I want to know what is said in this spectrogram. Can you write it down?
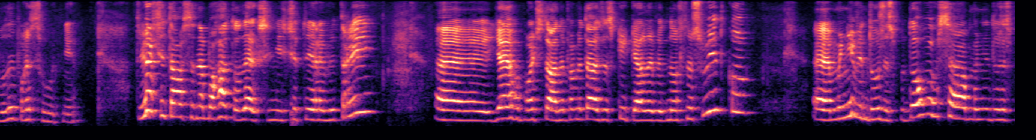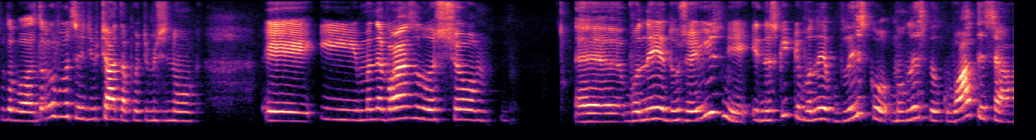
були присутні. Твір читався набагато легше, ніж 4 вітри. Я його прочитала, не пам'ятаю за скільки, але відносно швидко. Мені він дуже сподобався, мені дуже сподобалась дружба цих дівчат, а потім жінок. І, і мене вразило, що е, вони дуже різні, і наскільки вони близько могли спілкуватися,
